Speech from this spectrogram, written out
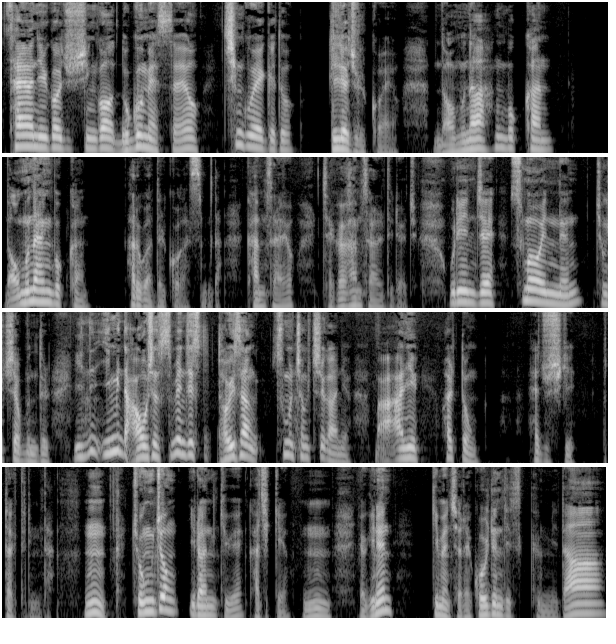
사연 읽어주신 거 녹음했어요. 친구에게도 들려줄 거예요. 너무나 행복한, 너무나 행복한 하루가 될 것 같습니다. 감사해요. 제가 감사를 드려야죠. 우리 이제 숨어 있는 청취자분들 이미 나오셨으면 이제 더 이상 숨은 청취자가 아니에요. 많이 활동해 주시기 부탁드립니다. 음, 종종 이런 기회 가질게요. 음, 여기는 김현철의 골든 디스크입니다.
